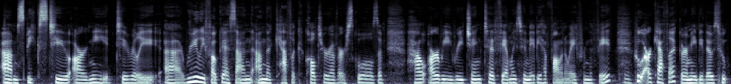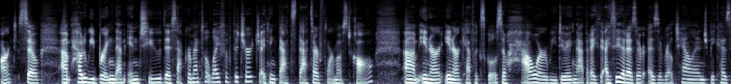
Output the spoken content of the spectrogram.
um, speaks to our need to really uh, really focus on on the Catholic culture of our schools of how are we reaching to families who maybe have fallen away from the faith, mm-hmm. who are Catholic, or maybe those who aren't. So, um, how do we bring them into the sacramental life of the church? I think that's that's our foremost call um, in our in our Catholic schools. So, how are we doing that? But I, I see that as a as a real challenge because because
